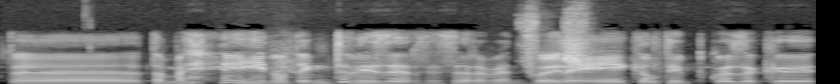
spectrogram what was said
Uh, também aí não tenho muito a dizer, sinceramente. É, é, aquele tipo de coisa que,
